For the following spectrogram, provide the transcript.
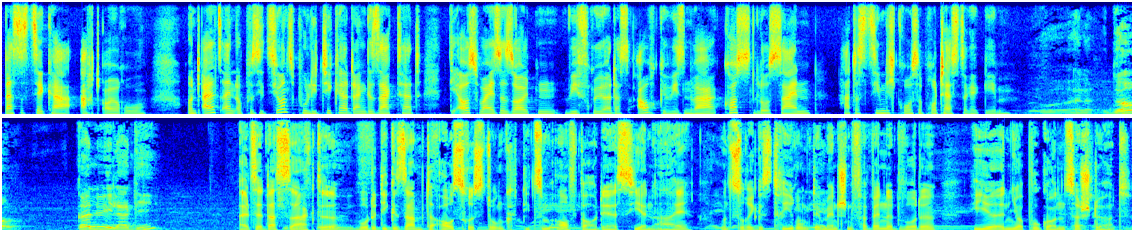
Das ist circa 8 Euro. Und als ein Oppositionspolitiker dann gesagt hat, die Ausweise sollten, wie früher das auch gewesen war, kostenlos sein, hat es ziemlich große Proteste gegeben. Als er das sagte, wurde die gesamte Ausrüstung, die zum Aufbau der CNI und zur Registrierung der Menschen verwendet wurde, hier in Yopougon zerstört.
